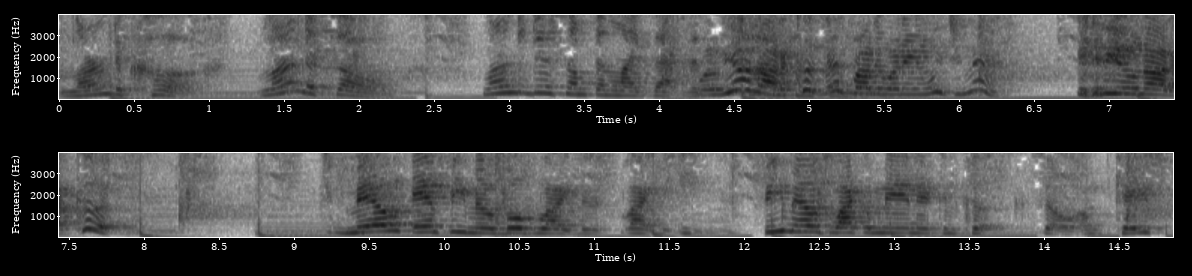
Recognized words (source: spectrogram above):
learn to cook. Learn to sew. Learn to do something like that. That's Well, if you don't know how to cook, that's probably why they ain't with you now. If you don't know how to cook, males and females both like to like to eat. Females like a man that can cook. So, in case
